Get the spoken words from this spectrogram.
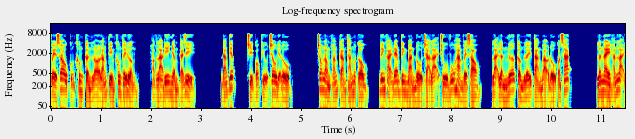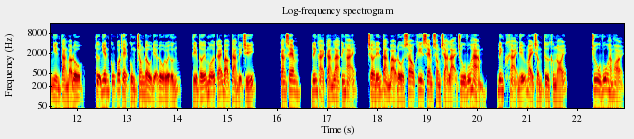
về sau cũng không cần lo lắng tìm không thấy đường, hoặc là đi nhầm cái gì. Đáng tiếc, chỉ có cựu châu địa đồ. Trong lòng thoáng cảm thán một câu, đinh khải đem tinh bản đồ trả lại chu vũ hàm về sau, lại lần nữa cầm lấy tàng bảo đồ quan sát. Lần này hắn lại nhìn tàng bảo đồ tự nhiên cũng có thể cùng trong đầu địa đồ đối ứng, tìm tới mỗi cái bảo tàng vị trí. Càng xem, đinh khải càng là kinh hãi, chờ đến tàng bảo đồ sau khi xem xong trả lại chu vũ hàm, đinh khải nhữ mày trầm tư không nói. Chu vũ hàm hỏi,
